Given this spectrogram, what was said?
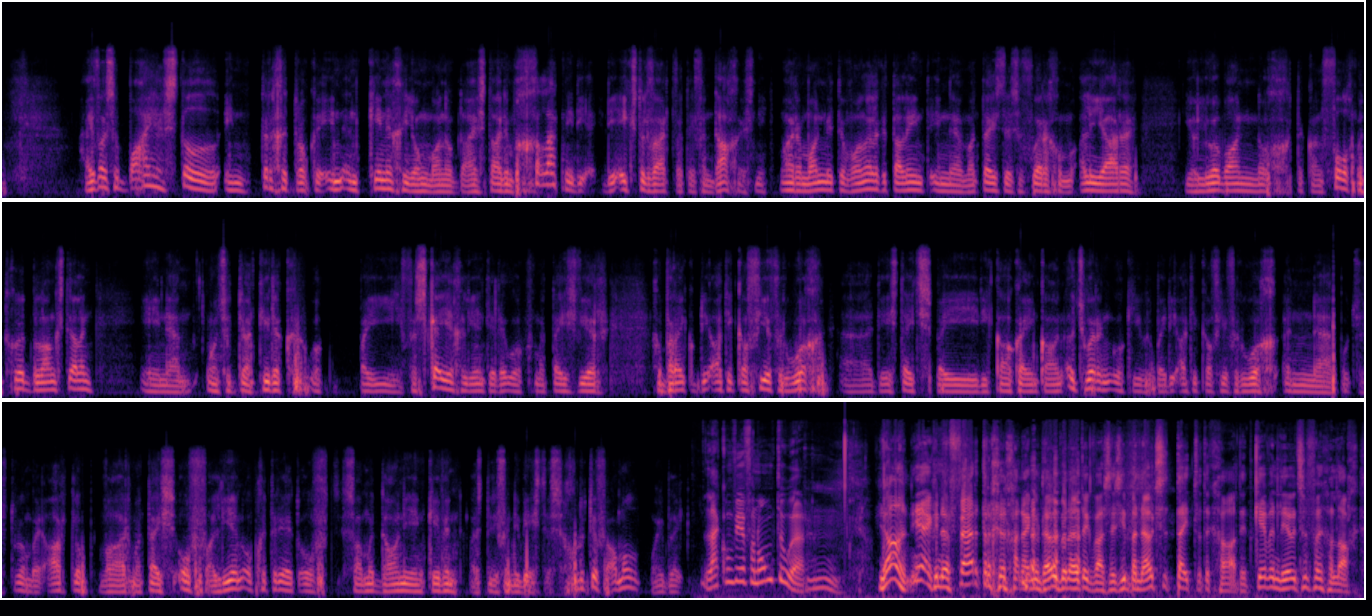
Hy was 'n baie stil en teruggetrokke en inkennige jong man op daai stadium, glad nie die die ekstrovert wat hy vandag is nie, maar 'n man met 'n wonderlike talent en uh, Matthys dis 'n voorreg om al die jare jou loopbaan nog te kan volg met groot belangstelling en um, ons het natuurlik ook by verskeie geleenthede ook vir Matthys weer gebruik op die ATKV verhoog uh destyds by die KAKNK in Oudtshoorn ook hier by die ATKV verhoog in uh, Potchefstroom by Aardklop waar Matthys of alleen opgetree het of saam met Dani en Kevin as drie van die bestes. Groete vir almal, mooi bly. Lekker om weer van hom te hoor. Mm. Ja, nee, ek het nou ver terug gegaan. Ek onthou benoud ek was. Dis die benoudste tyd wat ek gehad het. Kevin Leo het vir gelag.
